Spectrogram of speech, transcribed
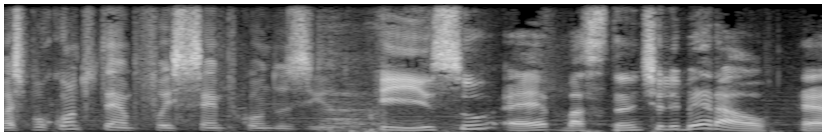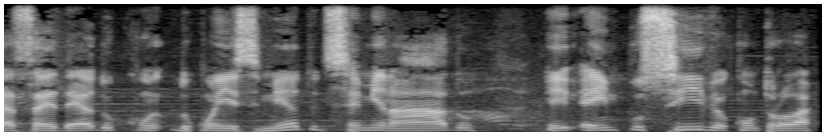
Mas por quanto tempo foi sempre conduzido? E isso é bastante liberal. Essa ideia do, do conhecimento disseminado, é impossível controlar.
